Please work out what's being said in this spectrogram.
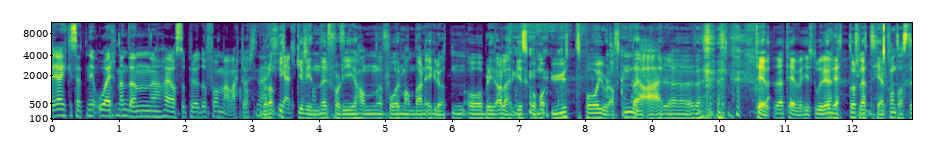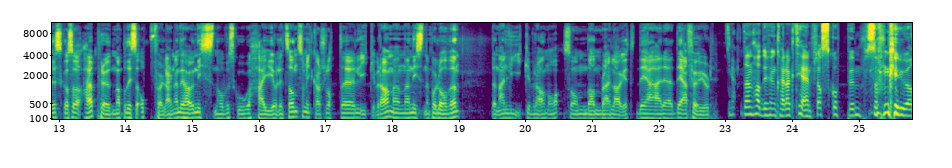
Jeg har ikke sett den i år, men den har jeg også prøvd å få med hvert år. Er Når han helt ikke vinner fordi han får mandelen i grøten og blir allergisk og må ut på julaften, det er uh, TV, det TV-historie. rett og slett helt fantastisk. Og så har jeg prøvd meg på disse oppfølgerne. De har jo 'Nissene over skog og hei' og litt sånn, som ikke har slått det like bra. Men 'Nissene på låven' den er like bra nå som da den blei laget. Det er, eh, det er før jul. Ja, den hadde hun karakteren fra Skoppum som grua,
